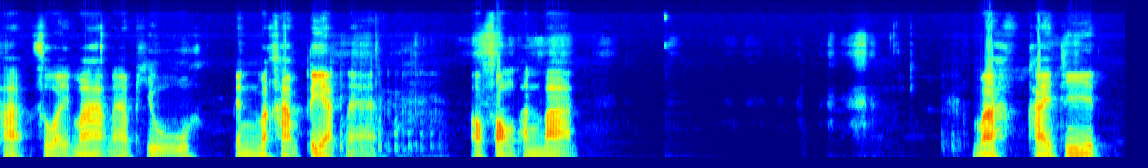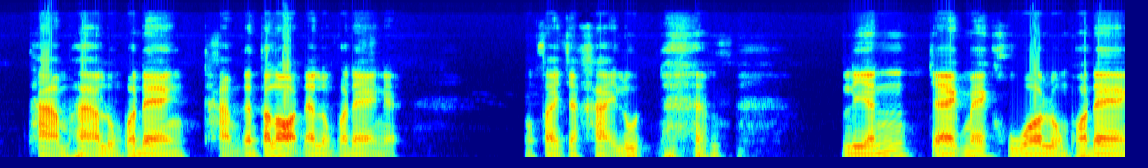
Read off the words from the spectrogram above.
พระสวยมากนะครับ ผิวเป็นมะขามเปียกนะฮะเอาสองพันบาท มาใครที่ถามหาหลวงพ่อแดง ถามกันตลอดนะหลวงพ่อแดงเนี่ยสงสัยจะขายรุดเหรียญแจกแม่ครัวหลวงพ่อแดง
